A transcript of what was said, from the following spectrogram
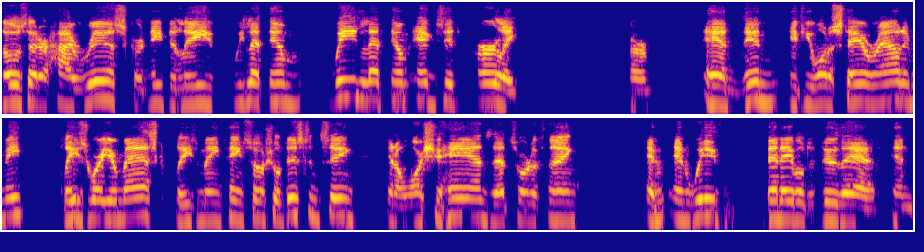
Those that are high risk or need to leave, we let them we let them exit early. Or and then if you want to stay around and meet, please wear your mask, please maintain social distancing, you know, wash your hands, that sort of thing. And and we've been able to do that. And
